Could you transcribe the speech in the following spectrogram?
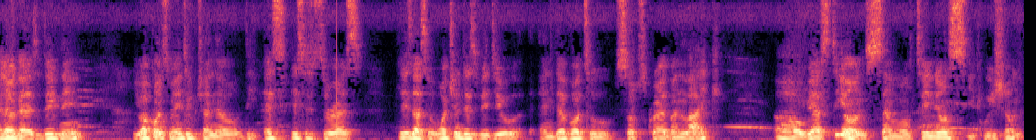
hello guys. Good evening. You welcome to my youtube channel the Explicit tutorials please as you're watching this video endeavor to subscribe and like. Uh, we are still on simultaneous equation.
